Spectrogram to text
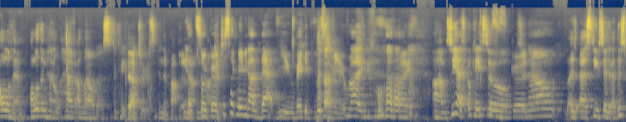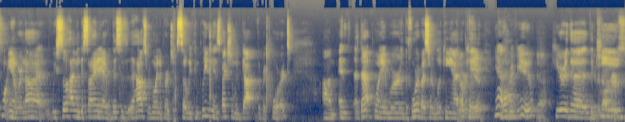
all of them, all of them have, have allowed us to take Yeah. pictures in the property. You know, That's so the good. Just like maybe not that view, maybe this view. Right, right. Um, so yes, okay. So, This is so now, as, as Steve said, at this point, you know, we're not, we still haven't decided if this is the house we're going to purchase. So we've completed the inspection, we've got the report, um, and at that point, where the four of us are looking at, The okay, review. yeah, the Yeah. review. Yeah. Here are the the Look at the key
